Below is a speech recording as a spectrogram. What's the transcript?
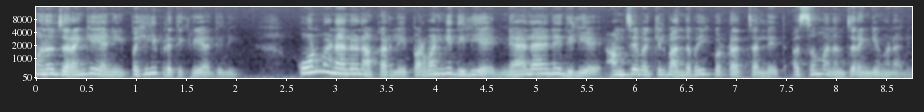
मनोज जरांगे यांनी पहिली प्रतिक्रिया दिली. कोण म्हणालं नाकारली? परवानगी दिली आहे न्यायालयाने दिली आहे आमचे वकील बांधवही कोर्टात चाललेत असं मनोज जरांगे म्हणाले.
